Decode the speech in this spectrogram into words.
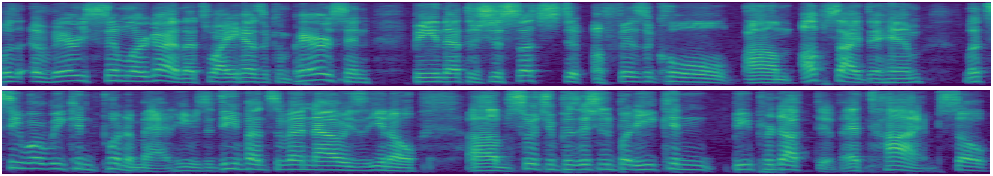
was a very similar guy. That's why he has a comparison, being that there's just such a physical um, upside to him. Let's see where we can put him at. He was a defensive end. Now he's, you know, um, switching positions, but he can be productive at times. So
